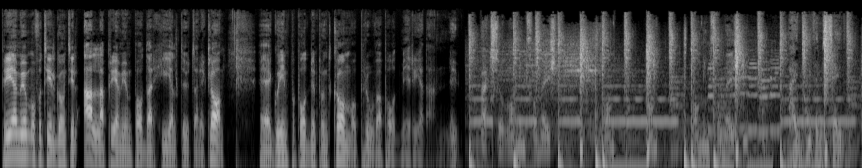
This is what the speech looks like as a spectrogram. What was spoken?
Premium och få tillgång till alla premiumpoddar helt utan reklam. Eh, gå in på podmi.com och prova Podmi redan nu. That's the wrong information. Wrong, wrong, wrong information. I didn't say that.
